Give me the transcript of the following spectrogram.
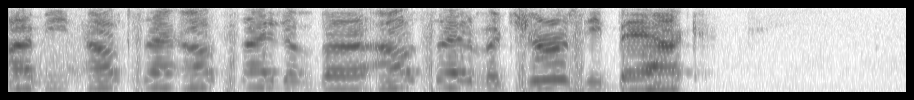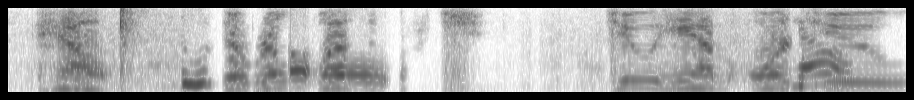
I mean, outside outside of uh, outside of a jersey back, hell, there really Uh-oh. wasn't much to him or No. to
